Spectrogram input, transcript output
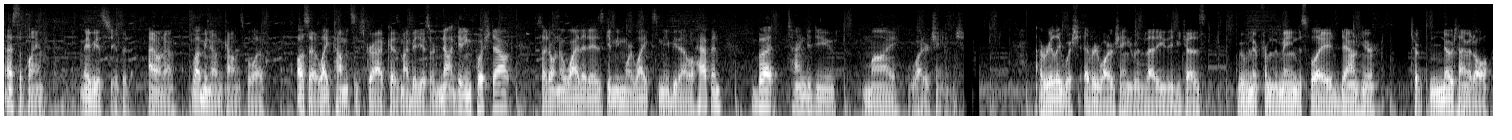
That's the plan. Maybe it's stupid. I don't know. Let me know in the comments below. Also, like, comment, subscribe because my videos are not getting pushed out. So I don't know why that is. Give me more likes. Maybe that'll happen. But time to do my water change. I really wish every water change was that easy because moving it from the main display down here took no time at all.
